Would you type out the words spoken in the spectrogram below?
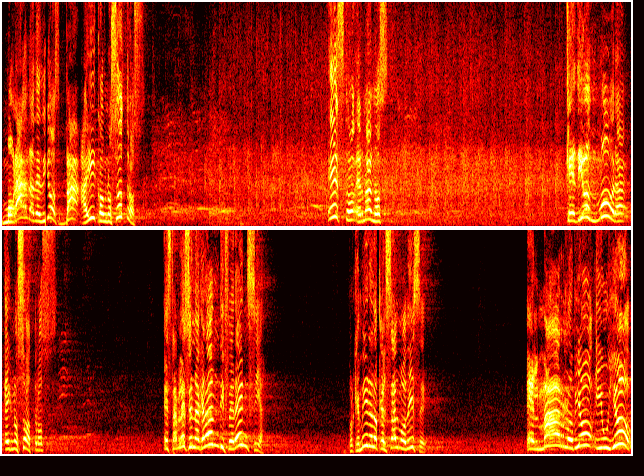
morada de Dios va ahí con nosotros. Esto, hermanos, que Dios mora en nosotros, establece una gran diferencia. Porque mire lo que el Salmo dice. El mar lo vio y huyó.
